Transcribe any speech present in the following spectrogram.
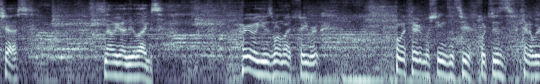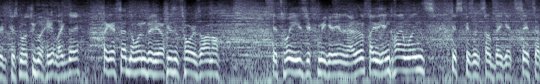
Chest. Now we gotta do legs. We're gonna use one of my favorite one of my favorite machines that's here, which is kind of weird because most people hate leg day. Like I said in the one video, because it's horizontal, it's way easier for me to get in and out of. Like the incline ones, just because it's so big, it's it's a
